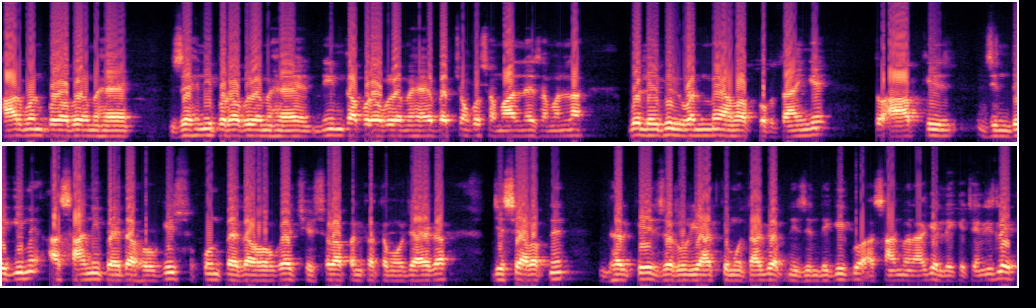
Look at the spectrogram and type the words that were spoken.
हार्मोन प्रॉब्लम है, जहनी प्रॉब्लम है, नींद का प्रॉब्लम है, बच्चों को संभालने, संभालना वो लेवल वन में हम आपको बताएँगे तो आपकी ज़िंदगी में आसानी पैदा होगी, सुकून पैदा होगा, चिड़चिड़ापन खत्म हो जाएगा, जिससे आप अपने घर के जरूरियात के मुताबिक अपनी ज़िंदगी को आसान बना के लेके चलें। इसलिए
